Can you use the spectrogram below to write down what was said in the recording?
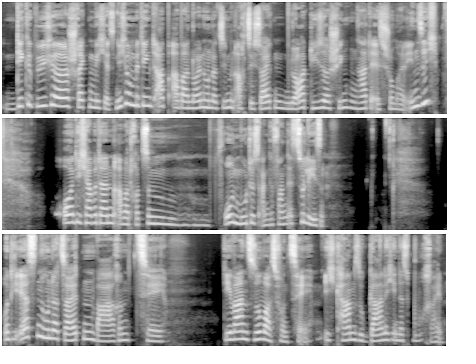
Dicke Bücher schrecken mich jetzt nicht unbedingt ab, aber 987 Seiten, ja, dieser Schinken hatte es schon mal in sich. Und ich habe dann aber trotzdem frohen Mutes angefangen, es zu lesen. Und die ersten 100 Seiten waren zäh. Die waren sowas von zäh. Ich kam so gar nicht in das Buch rein.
